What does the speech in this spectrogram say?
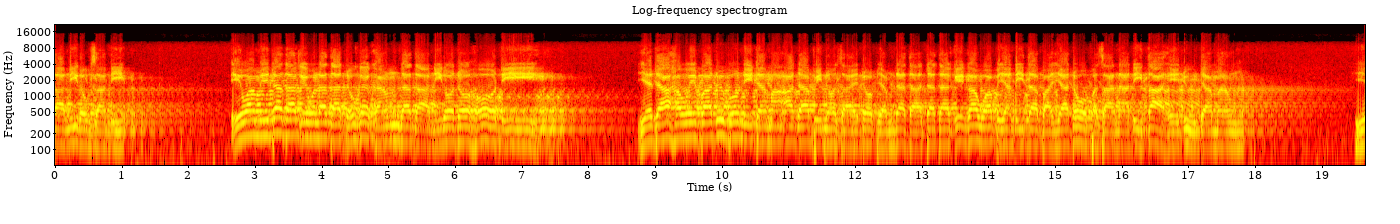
တာនិရောဇာတိဧဝမေတ္တကေဝလတ္တဒုက္ခခန္တတនិရောဓဟောတိယထာဟဝေပါတုဘုန်ဒီဓမ္မာအာတာပိနောဇာယတောဗျမတတတတကေကဝပယန္တိတပယတောပဇာနာတိသဟေတုဓမ္မံ ယ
